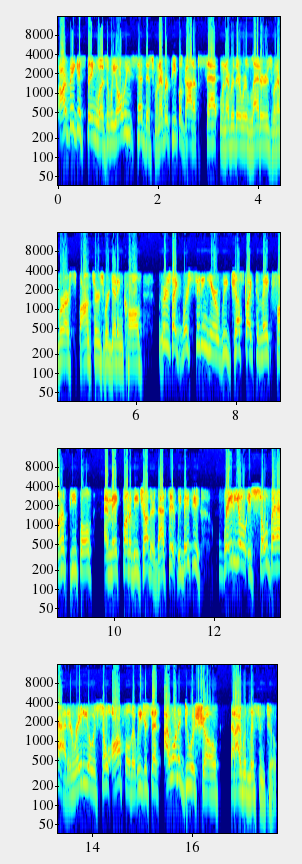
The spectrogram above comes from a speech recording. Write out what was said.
our biggest thing was, and we always said this whenever people got upset, whenever there were letters, whenever our sponsors were getting called, we were just like, we're sitting here, we just like to make fun of people and make fun of each other. That's it. We basically radio is so bad and radio is so awful that we just said, I want to do a show that I would listen to.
